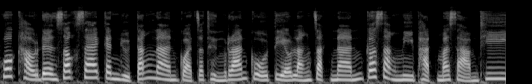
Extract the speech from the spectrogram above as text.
พวกเขาเดินซอกแซกกันอยู่ตั้งนานกว่าจะถึงร้านก๋วยเตี๋ยวหลังจากนั้นก็สั่งมีผัดมาสามที่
